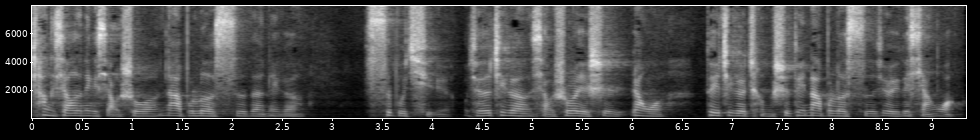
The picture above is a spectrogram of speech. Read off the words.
畅销的那个小说《那不勒斯的那个四部曲》，我觉得这个小说也是让我。对这个城市，对那不勒斯就有一个向往。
